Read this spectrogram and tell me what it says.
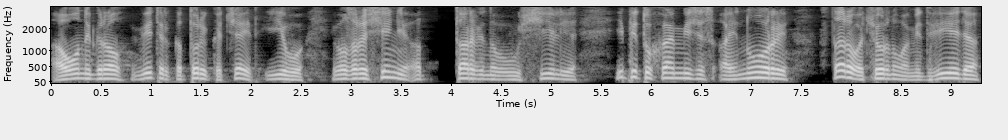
а он играл «Ветер, который качает его», и «Возвращение от Тарвиного ущелья» и «Петуха миссис Айноры», старого черного медведя.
